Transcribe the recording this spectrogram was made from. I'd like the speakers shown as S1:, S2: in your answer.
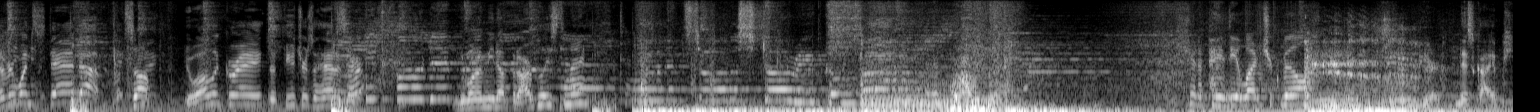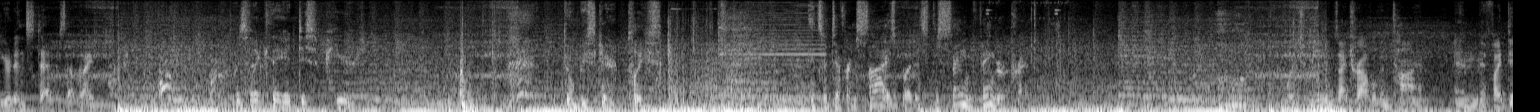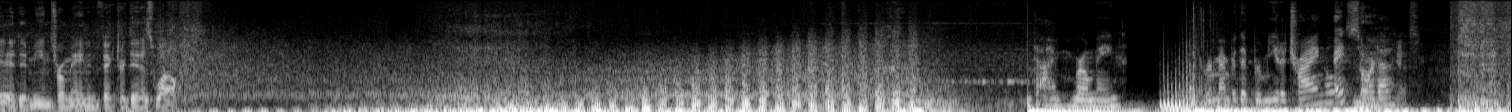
S1: Everyone stand up.
S2: What's up?
S1: You all agree the future's ahead of you.
S2: You want to meet up at our place tonight?
S3: Should have paid the electric bill.
S4: Appeared. This guy appeared instead, is that right?
S2: It was like they had disappeared.
S5: Don't be scared, please.
S6: It's a different size, but it's the same fingerprint.
S5: Which means I traveled in time. And if I did, it means Romane and Victor did as well.
S3: I'm Romane. Remember the Bermuda Triangle? Right? Sorta.
S5: Yes.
